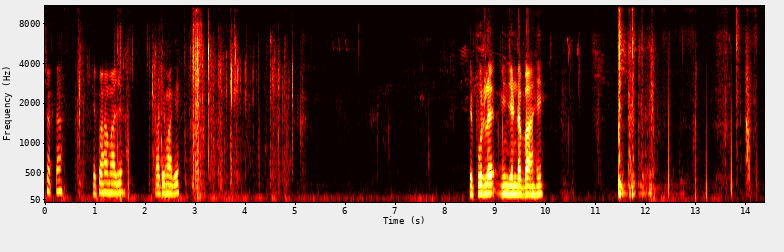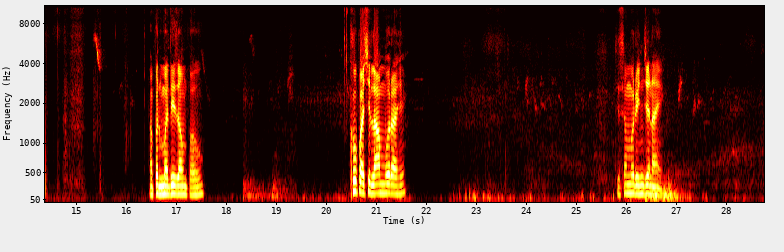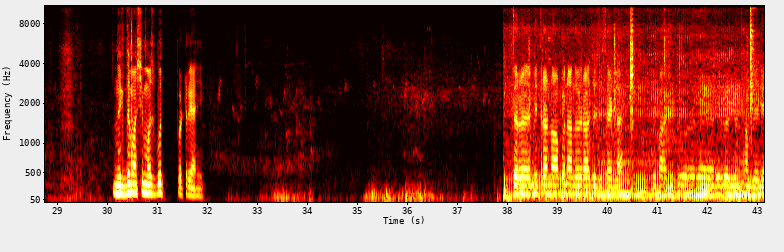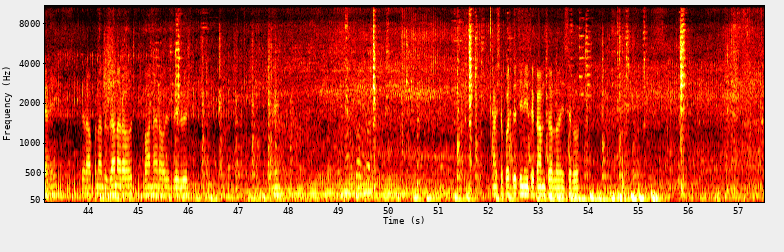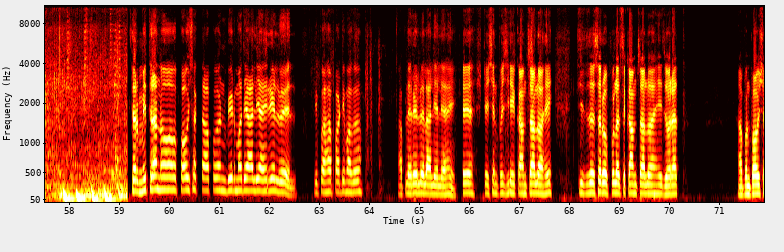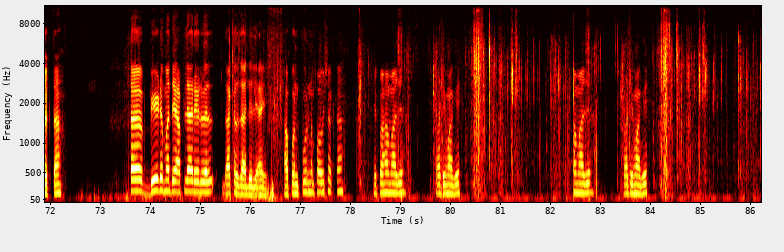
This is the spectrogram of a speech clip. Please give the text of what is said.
शकता. हे पहा माझ्या पाठीमागे. हे पूर्ण इंजिन डब्बा आहे. आपण मध्ये जाऊन पाहू. खूप अशी लांबवर आहे. ते समोर इंजिन आहे. एकदम अशी मजबूत पटरी आहे. तर मित्रांनो आपण आलो आहे राजूच्या साईडला ती पाहतीवर रेल्वे घेऊन थांबलेली आहे. तर आपण आता जाणार आहोत पाहणार आहोत रेल्वे. अशा पद्धतीने इथं काम चालू आहे सर्व. तर मित्रांनो पाहू शकता आपण बीडमध्ये आली आहे रेल्वे. ही पहा पाठीमागं. आपल्या रेल्वेला आलेले आहे. ते स्टेशनपाशी हे काम चालू आहे. तिथं सर्व पुलाचं काम चालू आहे जोरात. आपण पाहू शकता. बीडमध्ये आपल्या रेल्वे दाखल झालेली आहे. आपण पूर्ण पाहू शकता. हे पहा माझ्या पाठीमागे. पहा माझ्या पाठीमागे.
